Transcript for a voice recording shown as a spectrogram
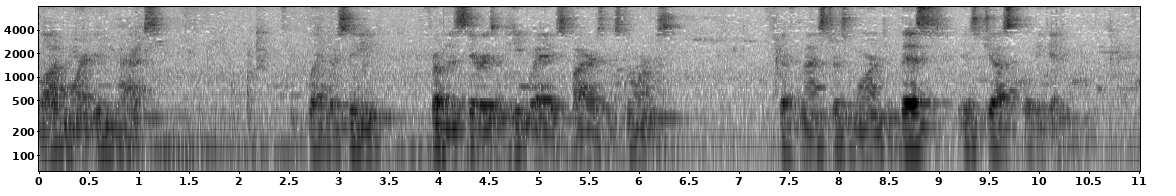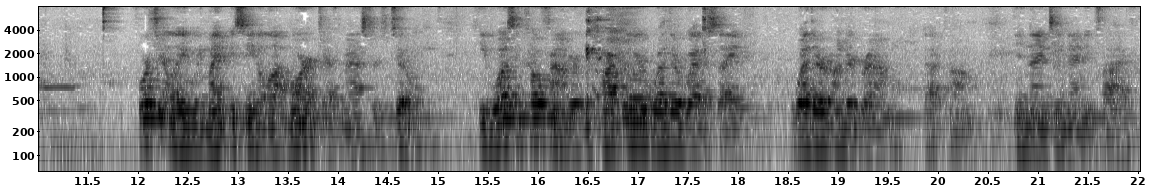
a lot more impacts like we're seeing from this series of heat waves, fires, and storms. Jeff Masters warned, this is just the beginning. Fortunately, we might be seeing a lot more of Jeff Masters too. He was a co-founder of the popular weather website weatherunderground.com in 1995.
